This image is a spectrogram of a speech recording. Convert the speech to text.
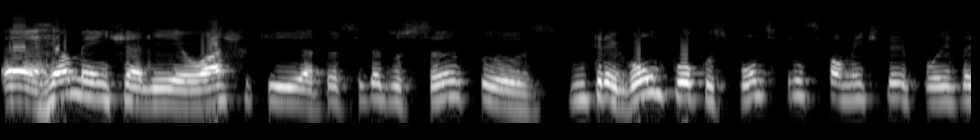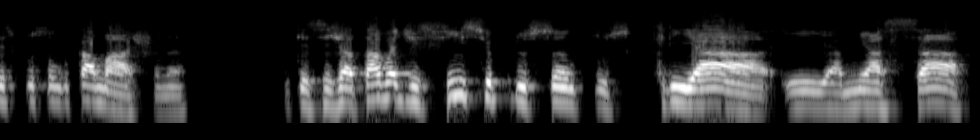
É, realmente ali, eu acho que a torcida do Santos entregou um pouco os pontos, principalmente depois da expulsão do Camacho, né? Porque se já estava difícil para o Santos criar e ameaçar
